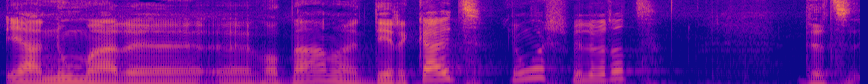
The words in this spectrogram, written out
ja, noem maar eh, eh, wat namen. Dirk Kuyt, jongens, willen we dat? Dat, eh,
